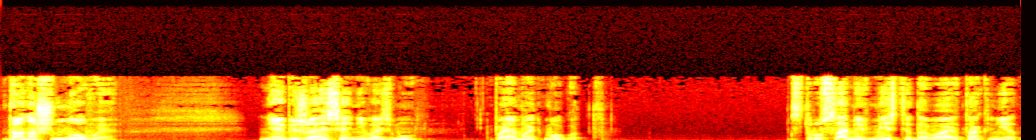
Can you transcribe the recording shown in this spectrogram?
«Да наш новое!» «Не обижайся, не возьму. Поймать могут». «С трусами вместе давай, а так нет».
